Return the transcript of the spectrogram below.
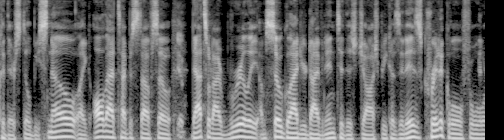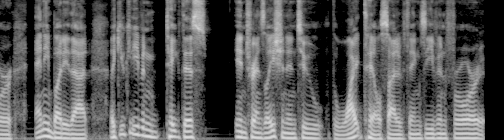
could there still be snow? Like all that type of stuff. So yep. that's what I really I'm so glad you're diving into this, Josh, because it is critical for anybody that like you could even take this in translation into the whitetail side of things, even for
